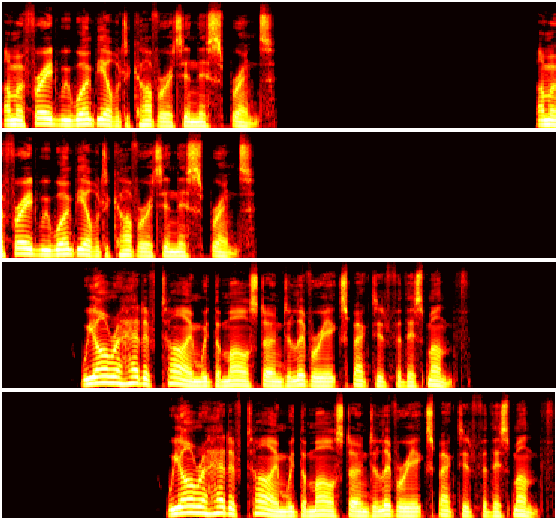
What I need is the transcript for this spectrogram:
I'm afraid we won't be able to cover it in this sprint. I'm afraid we won't be able to cover it in this sprint. We are ahead of time with the milestone delivery expected for this month. We are ahead of time with the milestone delivery expected for this month.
